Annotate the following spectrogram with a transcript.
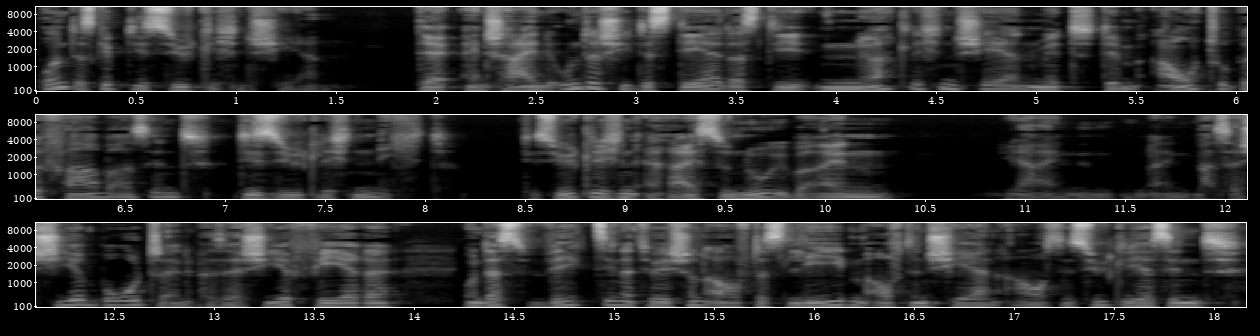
Und es gibt die südlichen Scheren. Der entscheidende Unterschied ist der, dass die nördlichen Scheren mit dem Auto befahrbar sind, die südlichen nicht. Die südlichen erreichst du nur über ein, ja, ein, ein Passagierboot, eine Passagierfähre. Und das wirkt sie natürlich schon auch auf das Leben auf den Scheren aus. Die südlicher sind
